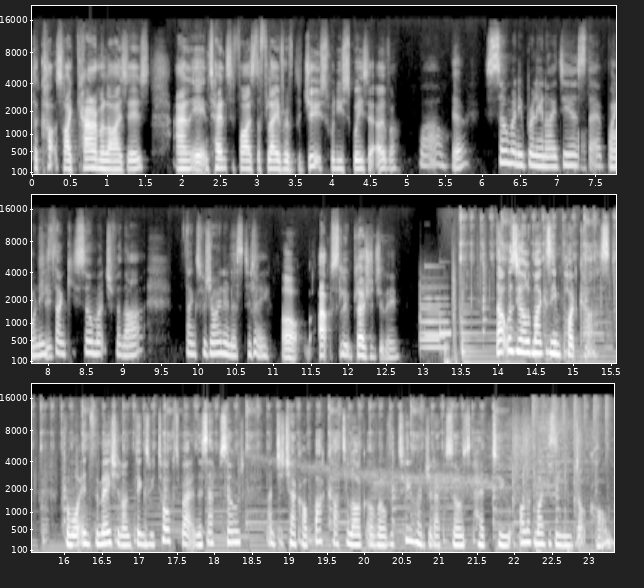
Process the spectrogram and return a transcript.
the cut side caramelizes and it intensifies the flavor of the juice when you squeeze it over. Wow. Yeah. So many brilliant ideas Oh, there, thank you. Thank you so much for that. Thanks for joining us today. Oh, absolute pleasure, Janine. That was the Olive Magazine podcast. For more information on things we talked about in this episode and to check our back catalogue of over 200 episodes, head to olivemagazine.com.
